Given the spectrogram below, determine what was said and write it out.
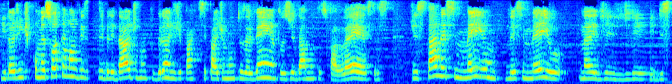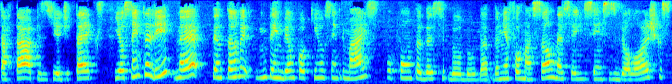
Então a gente começou a ter uma visibilidade muito grande de participar de muitos eventos, de dar muitas palestras, de estar nesse meio, nesse meio né, de, de, de, startups, de edtechs, e eu sempre ali, né, tentando entender um pouquinho sempre mais por conta desse, do, do da, da, minha formação, né, ser em ciências biológicas,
